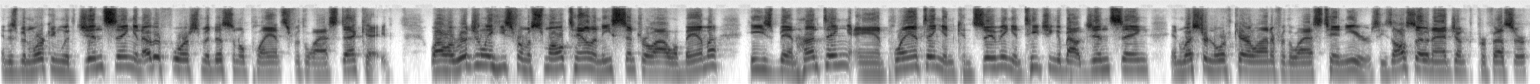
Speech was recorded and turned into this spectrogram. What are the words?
and has been working with ginseng and other forest medicinal plants for the last decade. While originally he's from a small town in east central Alabama, he's been hunting and planting and consuming and teaching about ginseng in western North Carolina for the last 10 years. He's also an adjunct professor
